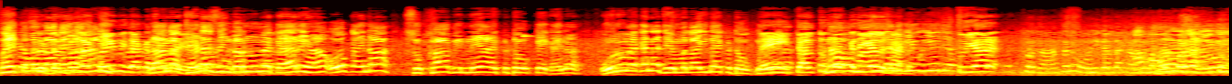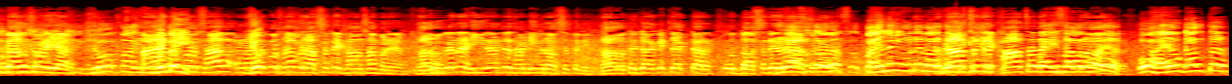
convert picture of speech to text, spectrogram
ਮੈਂ ਇੱਕ ਬੰਦਾ ਕਹਿੰਦਾ ਕੋਈ ਵੀ ਚੱਕ ਨਾ ਜਿਹੜੇ ਸਿੰਗਰ ਨੂੰ ਮੈਂ ਕਹਿ ਰਿਹਾ ਉਹ ਕਹਿੰਦਾ ਸੁੱਖਾ ਬਿੰਨਿਆ ਇੱਕ ਟੋਕ ਕੇ ਕਹਿੰਦਾ। ਉਹਨੂੰ ਮੈਂ ਕਹਿੰਦਾ ਜਿਮ ਲਾਈ ਦਾ ਇੱਕ ਟੋਕ ਕੇ ਨਹੀਂ। ਚੱਲ ਤੂੰ ਮੁੱਕ ਦੀ ਗੱਲ ਛੱਡ। ਤੂੰ ਯਾਰ ਪ੍ਰਧਾਨ ਤੈਨੂੰ ਉਹੀ ਗੱਲ ਦਾ ਕੰਮ ਤੂੰ ਗੱਲ ਸੁਣ ਯਾਰ। ਜੋ ਭਾਈ ਨਹੀਂ ਅਨੰਦਪੁਰ ਸਾਹਿਬ ਅਨੰਦਪੁਰ ਸਾਹਿਬ ਵਿਰਾਸਤ ਤੇ ਖਾਲਸਾ ਬਣਿਆ। ਤੂੰ ਕਹਿੰਦਾ ਹੀਰਾਂ ਤੇ ਸਾਡੀ ਵਿਰਾਸਤ ਨੇ ਹਾਂ। ਉੱਥੇ ਜਾ ਕੇ ਚੈੱਕ ਕਰ। ਉਹ ਦੱਸ ਦੇ ਵਿਰਾਸਤ ਪਹਿਲਾਂ ਹੀ ਉਹਦੇ ਬਾਰੇ ਵਿਰਾਸਤ ਤੇ ਖਾਲਸਾ ਦਾ ਕੀ ਭਾਈ ਮਤਲਬ ਆ ਯਾਰ? ਉਹ ਹੈ ਉਹ ਗਲਤ।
